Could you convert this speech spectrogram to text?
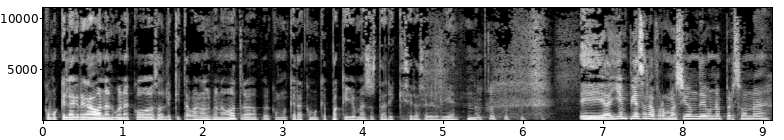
como que le agregaban alguna cosa o le quitaban alguna otra, pero como que era como que para que yo me asustara y quisiera hacer el bien, ¿no? y ahí empieza la formación de una persona.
